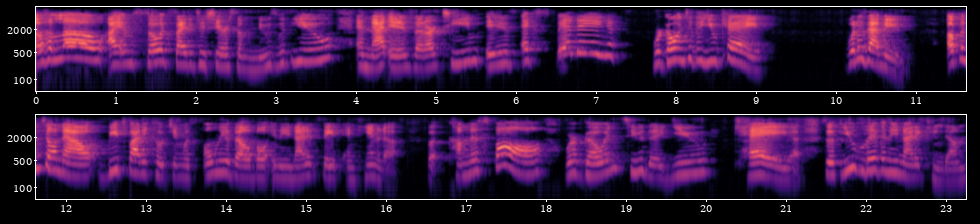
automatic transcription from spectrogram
Hello, hello! I am so excited to share some news with you, and that is that our team is expanding. We're going to the UK. What does that mean? Up until now, Beachbody coaching was only available in the United States and Canada. But come this fall, we're going to the UK. So if you live in the United Kingdom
